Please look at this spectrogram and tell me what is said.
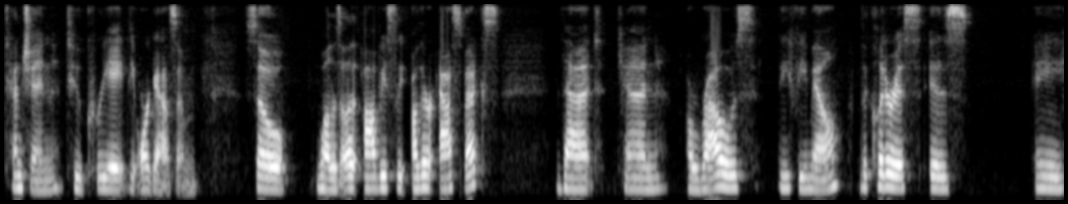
tension to create the orgasm. So, while there's obviously other aspects that can arouse the female, the clitoris is a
